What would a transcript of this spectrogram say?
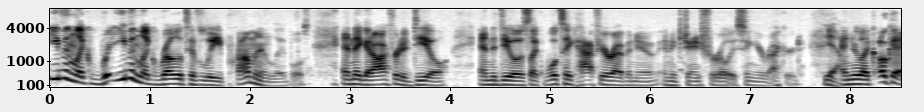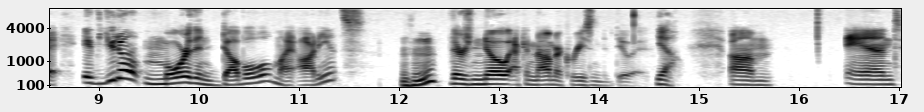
even like re- even like relatively prominent labels, and they get offered a deal, and the deal is like we'll take half your revenue in exchange for releasing your record. Yeah. and you're like, okay, if you don't more than double my audience, Mm-hmm. there's no economic reason to do it Yeah. And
